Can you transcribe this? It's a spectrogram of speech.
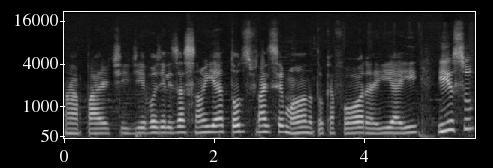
na parte de evangelização ia todos os finais de semana tocar fora e aí isso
